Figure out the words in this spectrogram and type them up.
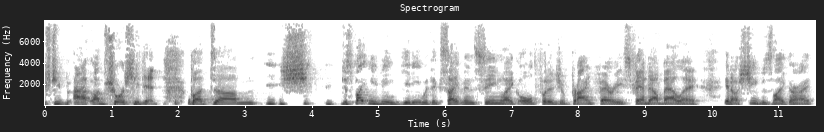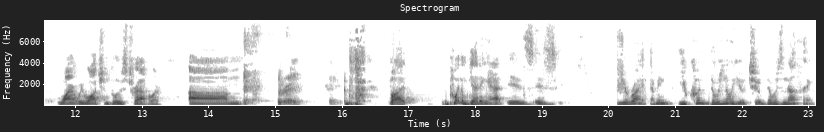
She, I, I'm sure she did, but um, she, despite me being giddy with excitement, seeing like old footage of Bryan Ferry, Spandau Ballet, you know, she was like, "All right, why aren't we watching Blues Traveler?" Um, right. right. But the point I'm getting at is is you're right. I mean, you couldn't. There was no YouTube. There was nothing.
